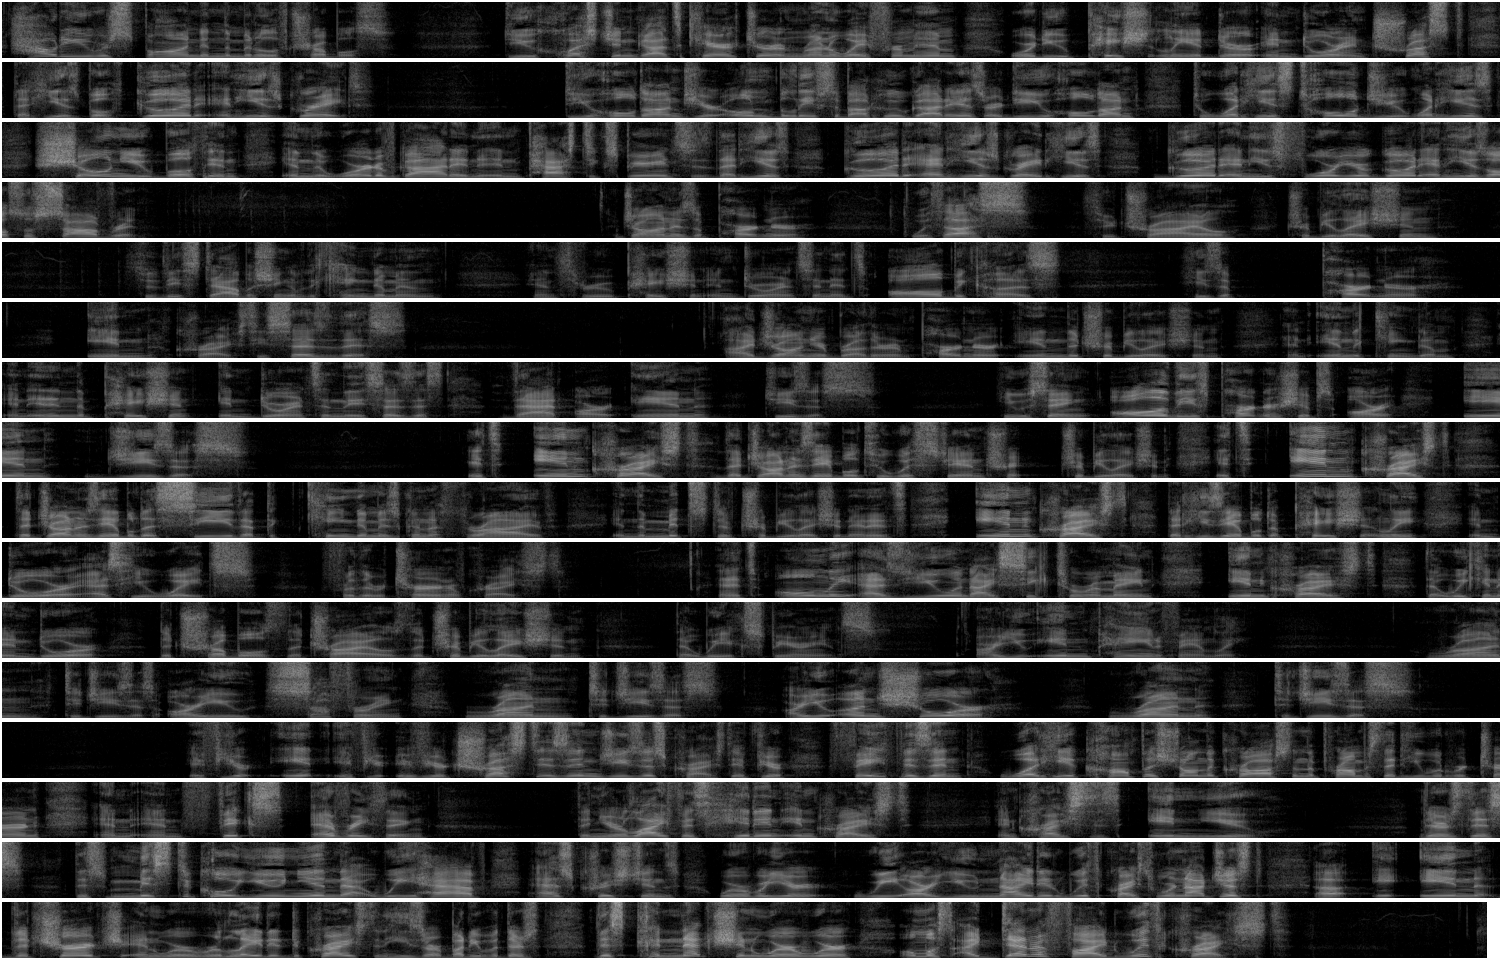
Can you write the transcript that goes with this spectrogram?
How do you respond in the middle of troubles? Do you question God's character and run away from Him? Or do you patiently endure, and trust that He is both good and He is great? Do you hold on to your own beliefs about who God is, or do you hold on to what He has told you, what He has shown you, both in, in the Word of God and in past experiences, that He is good and He is great? He is good and He is for your good, and He is also sovereign. John is a partner with us through trial, tribulation, through the establishing of the kingdom, and, and through patient endurance. And it's all because He's a partner in Christ. He says this I, John, your brother, and partner in the tribulation and in the kingdom and in the patient endurance. And he says this that are in Jesus. He was saying all of these partnerships are in Jesus. It's in Christ that John is able to withstand tri- tribulation. It's in Christ that John is able to see that the kingdom is going to thrive in the midst of tribulation. And it's in Christ that he's able to patiently endure as he waits for the return of Christ. And it's only as you and I seek to remain in Christ that we can endure the troubles, the trials, the tribulation that we experience. Are you in pain, family? Run to Jesus. Are you suffering? Run to Jesus. Are you unsure? Run to Jesus. If, in, if, you if your trust is in Jesus Christ, if your faith is in what he accomplished on the cross and the promise that he would return and, and fix everything, then your life is hidden in Christ and Christ is in you. There's this, this mystical union that we have as Christians where we are, we are united with Christ. We're not just uh, in the church and we're related to Christ and He's our buddy, but there's this connection where we're almost identified with Christ.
